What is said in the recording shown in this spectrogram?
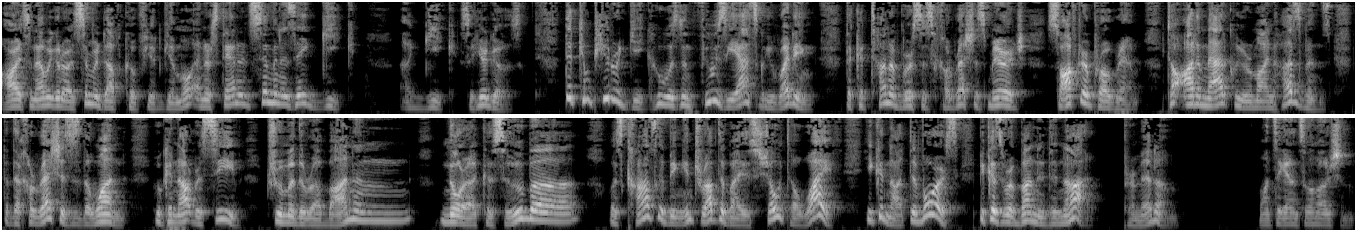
Alright, so now we go to our Simmer Daf Kufiyat Gimel, and our standard simon is a geek a geek. So here goes. The computer geek who was enthusiastically writing the Katana versus Chareshes marriage software program to automatically remind husbands that the Chareshes is the one who cannot receive Truma the Rabbanan, nor a Kasuba, was constantly being interrupted by his Shota wife he could not divorce because Rabbanan did not permit him. Once again in slow motion.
